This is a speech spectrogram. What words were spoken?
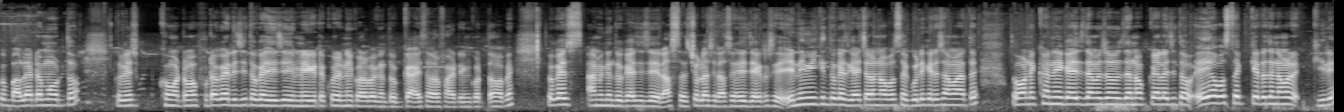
খুব ভালো একটা মুহূর্ত। তো গাইস ক্ষমা টমা ফুটা করে দিয়েছি। তো গাইজ এই যে মেডিকেলটা করে নিয়ে করবে কিন্তু গাইস আবার ফাইটিং করতে হবে। তো গাইস আমি কিন্তু গাইছি যে রাস্তায় চলে আসি, রাস্তায় এই যে একটা এনিমি কিন্তু গাইজ গাড়ি চালানোর অবস্থায় গুলি কেটেছে আমার হাতে। তো অনেকখানি গাইজ ড্যামেজ যেন কেলেছি তো এই অবস্থায় কেটে যেন আমার কী রে?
